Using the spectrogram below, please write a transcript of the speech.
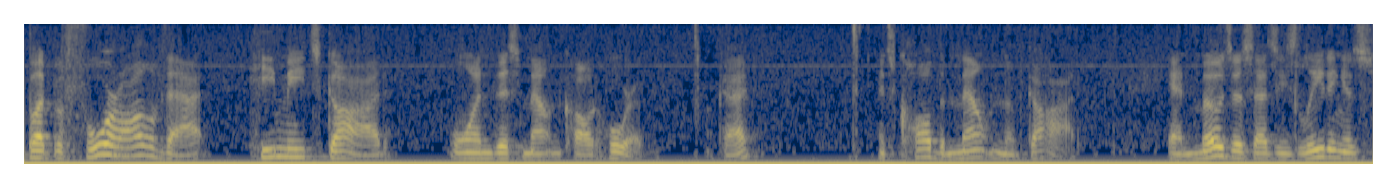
But before all of that, he meets God on this mountain called Horeb. Okay? It's called the mountain of God. And Moses, as he's leading his,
